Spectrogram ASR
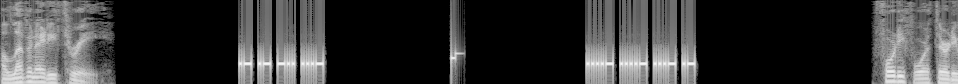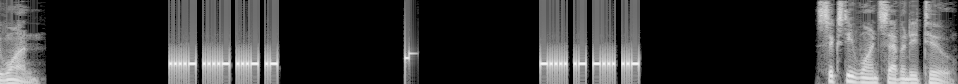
1183. 4431. 6172.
